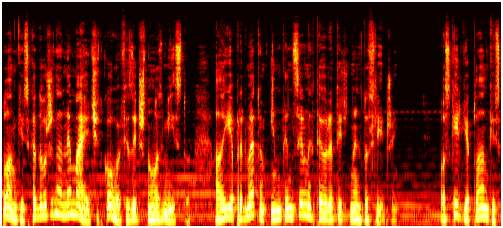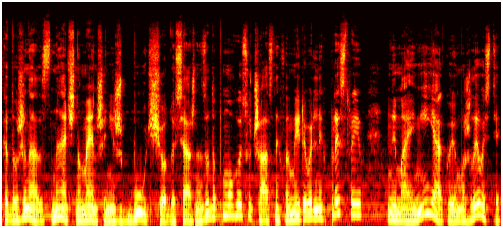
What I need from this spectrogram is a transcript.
планківська довжина не має чіткого фізичного змісту, але є предметом інтенсивних теоретичних досліджень. Оскільки планківська довжина значно менша, ніж будь-що досяжне за допомогою сучасних вимірювальних пристроїв, немає ніякої можливості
